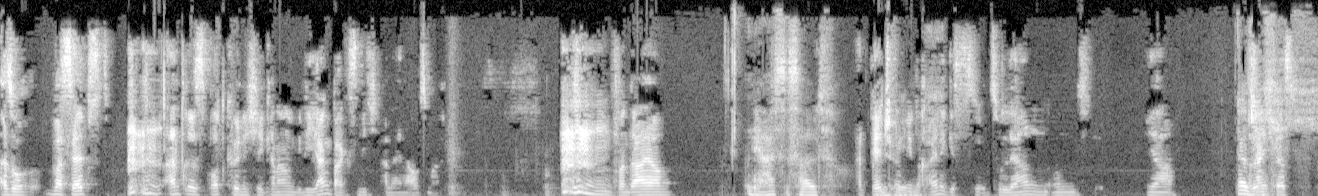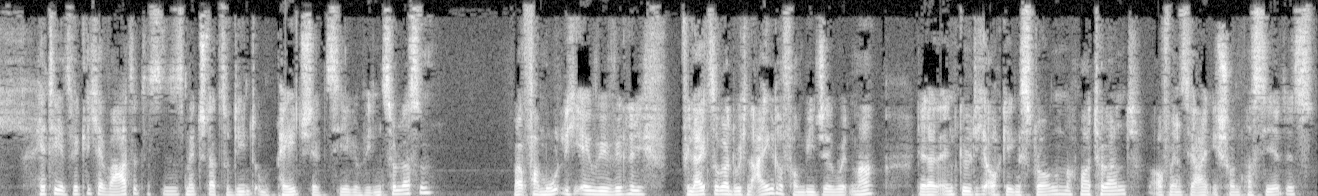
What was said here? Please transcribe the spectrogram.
Also, was selbst andere Spotkönige, keine Ahnung, wie die Young Bucks nicht alleine ausmacht. Von daher Ja, es ist halt. hat Page irgendwie noch einiges zu, zu lernen und ja, Also wahrscheinlich ich das. hätte jetzt wirklich erwartet, dass dieses Match dazu dient, um Page jetzt hier gewinnen zu lassen. War vermutlich irgendwie wirklich, vielleicht sogar durch einen Eingriff von BJ Whitmer, der dann endgültig auch gegen Strong nochmal turnt, auch wenn es ja eigentlich schon passiert ist,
